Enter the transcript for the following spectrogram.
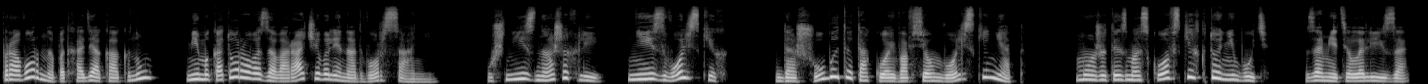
проворно подходя к окну, мимо которого заворачивали на двор сани. «Уж не из наших ли? Не из вольских? Да шубы-то такой во всем Вольске нет. Может, из московских кто-нибудь?» — заметила Лиза.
